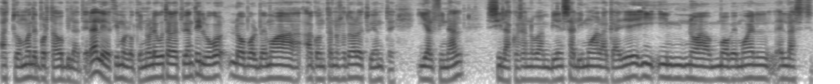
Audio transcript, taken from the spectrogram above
actuamos de portavoz bilaterales, decimos lo que no le gusta a los estudiantes y luego lo volvemos a, contar nosotros a los estudiantes. Y al final, si las cosas no van bien, salimos a la calle y, nos movemos en, las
